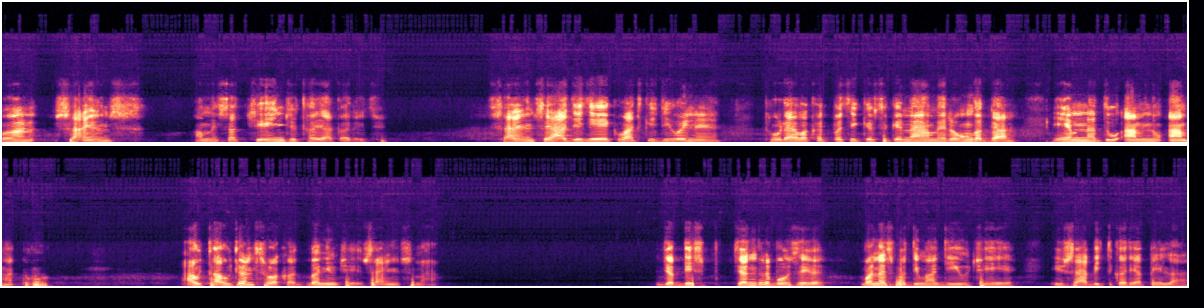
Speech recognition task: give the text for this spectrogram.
પણ સાયન્સ હંમેશા ચેન્જ થયા કરે છે. સાયન્સે આજે જે એક વાત કીધી હોય ને, થોડા વખત પછી કહેશે કે ના, અમે રોંગ હતા. એમ નહોતું, આમનું આમ હતું. આવું થાઉઝન્ડ્સ વખત બન્યું છે સાયન્સમાં જગદીશ ચંદ્ર બોઝે વનસ્પતિમાં જીવ છે એ સાબિત કર્યા પહેલાં.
